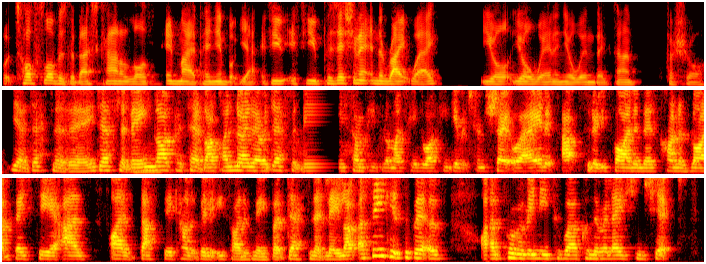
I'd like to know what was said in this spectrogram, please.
But tough love is the best kind of love, in my opinion. But yeah, if you if you position it in the right way, you'll you'll win and you'll win big time for sure. Yeah, definitely, definitely. Mm-hmm. Like I said, like I know there are definitely some people on my team who I can give it to them straight away, and it's absolutely fine. And there's kind of like they see it as I that's the accountability side of me. But definitely, like I think it's a bit of I probably need to work on the relationships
